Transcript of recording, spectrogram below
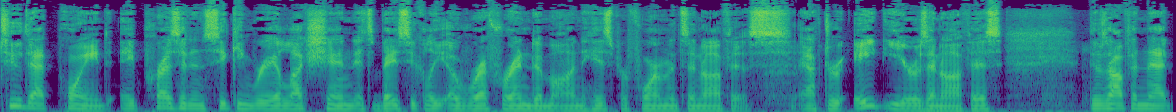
To that point, a president seeking reelection, it's basically a referendum on his performance in office. After eight years in office, there's often that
